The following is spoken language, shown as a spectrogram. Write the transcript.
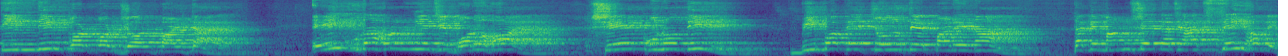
তিন দিন পর পর জল পাল্টায়। এই উদাহরণ নিয়ে যে বড় হয়, সে কোনো দিন বিপথে চলতে পারে না। তাকে মানুষের কাছে আসতেই হবে।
